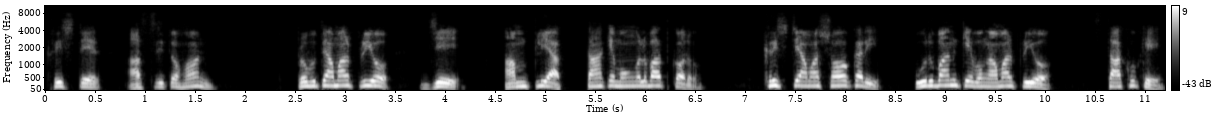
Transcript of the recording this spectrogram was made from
খ্রিস্টের আশ্রিত হন। প্রভুতে আমার প্রিয় যে আম্পলিয়াত তাহাকে মঙ্গলবাদ করো। খ্রিস্টে আমার সহকারী উরবানকে এবং আমার প্রিয় স্তাকুকে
